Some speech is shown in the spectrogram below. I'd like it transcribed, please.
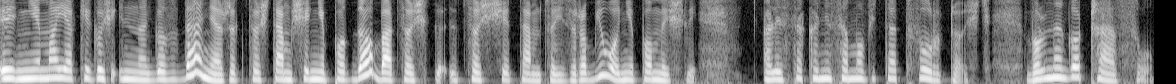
y, nie ma jakiegoś innego zdania, że coś tam się nie podoba, coś, coś się tam coś zrobiło, nie pomyśli. Ale jest taka niesamowita twórczość wolnego czasu.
